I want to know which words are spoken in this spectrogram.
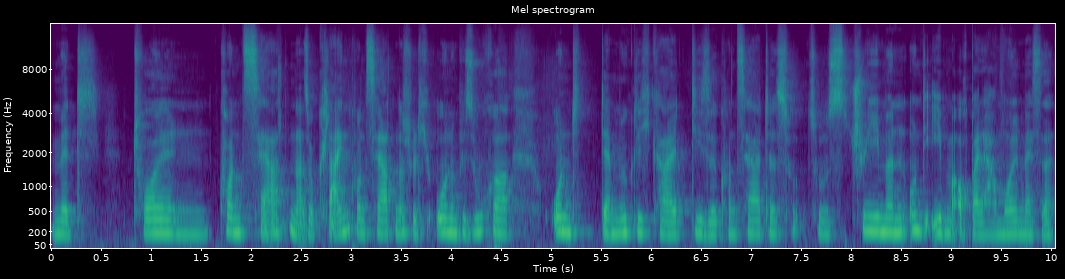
mit tollen Konzerten, also kleinen Konzerten natürlich ohne Besucher und der Möglichkeit, diese Konzerte zu, zu streamen und eben auch bei der Hamollmesse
